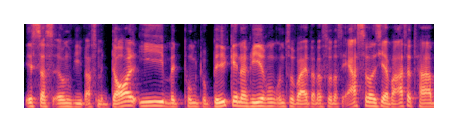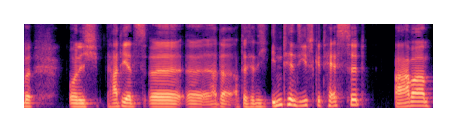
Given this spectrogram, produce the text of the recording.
Ist das irgendwie was mit DALL-E, mit puncto Bildgenerierung und so weiter? Das ist so das Erste, was ich erwartet habe. Und ich hatte jetzt, äh, äh, hatte, hab das jetzt nicht intensiv getestet, aber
